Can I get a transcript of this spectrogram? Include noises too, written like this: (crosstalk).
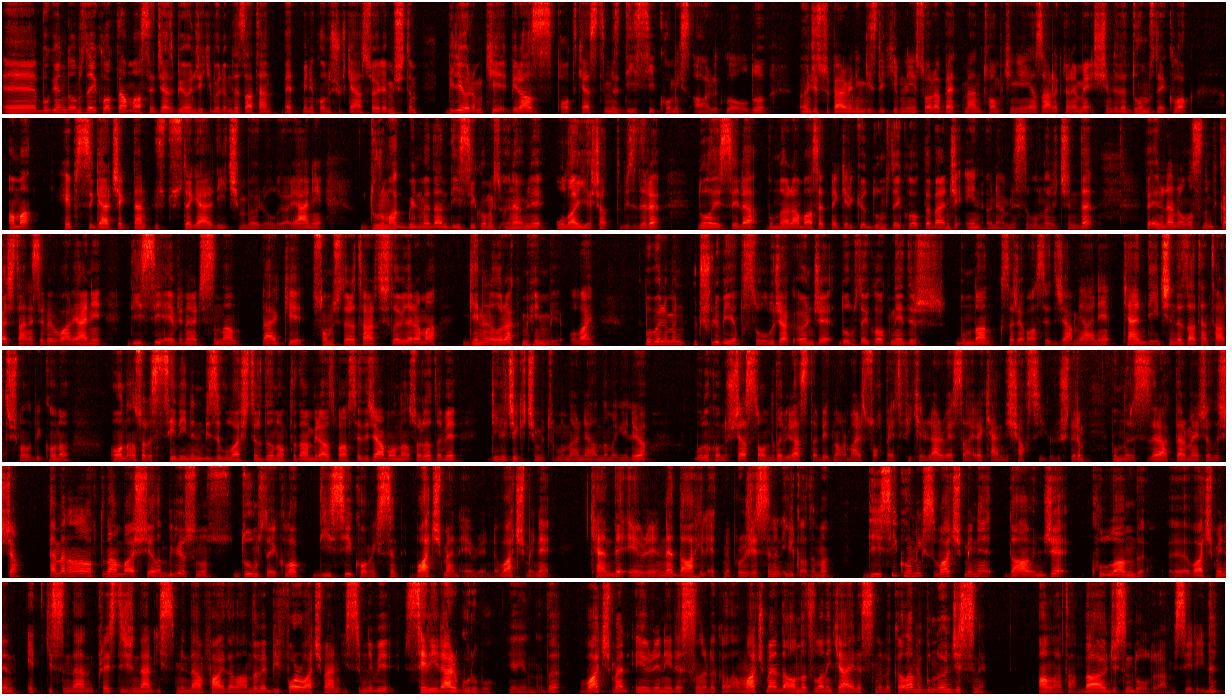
Ee, bugün Doomsday Clock'tan bahsedeceğiz. Bir önceki bölümde zaten Batman'i konuşurken söylemiştim. Biliyorum ki biraz podcast'imiz DC Comics ağırlıklı oldu. Önce Superman'in gizli kimliği sonra Batman, Tom King'in yazarlık dönemi şimdi de Doomsday Clock. Ama hepsi gerçekten üst üste geldiği için böyle oluyor. Yani durmak bilmeden DC Comics önemli olay yaşattı bizlere. Dolayısıyla bunlardan bahsetmek gerekiyor. Doomsday Clock da bence en önemlisi bunlar içinde. Ve en önemli olmasının birkaç tane sebebi var. Yani DC evreni açısından belki sonuçları tartışılabilir ama genel olarak mühim bir olay. Bu bölümün üçlü bir yapısı olacak. Önce Doomsday Clock nedir? Bundan kısaca bahsedeceğim. Yani kendi içinde zaten tartışmalı bir konu. Ondan sonra serinin bizi ulaştırdığı noktadan biraz bahsedeceğim. Ondan sonra da tabii gelecek için bütün bunlar ne anlama geliyor? Bunu konuşacağız. Sonunda da biraz tabii normal sohbet, fikirler vesaire kendi şahsi görüşlerim. Bunları sizlere aktarmaya çalışacağım. Hemen ana noktadan başlayalım. Biliyorsunuz Doomsday Clock DC Comics'in Watchmen evrenini, Watchmen'i kendi evrenine dahil etme projesinin ilk adımı. DC Comics Watchmen'i daha önce kullandı. Ee, Watchmen'in etkisinden, prestijinden, isminden faydalandı ve Before Watchmen isimli bir seriler grubu yayınladı. Watchmen evreniyle sınırlı kalan, Watchmen'de anlatılan hikayeyle sınırlı kalan ve bunun öncesini anlatan, daha öncesini dolduran bir seriydi.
